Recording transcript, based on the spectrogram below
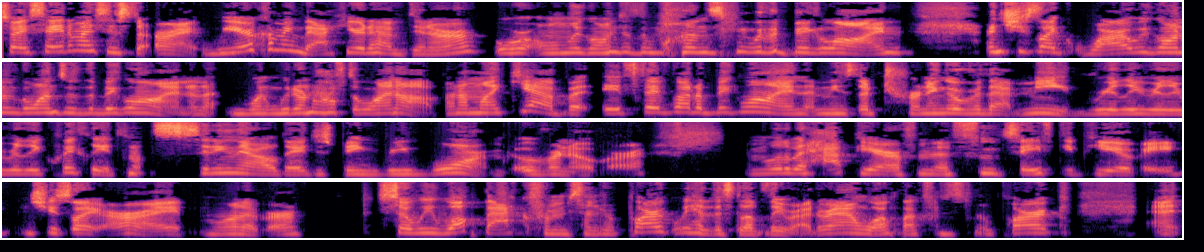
So I say to my sister, all right, we are coming back here to have dinner, but we're only going to the ones with a big line. And she's like, why are we going to the ones with the big line? And when we don't have to line up. And I'm like, yeah, but if they've got a big line, that means they're turning over that meat really, really, really quickly. It's not sitting there all day just being rewarmed over and over. I'm a little bit happier from the food safety POV. And she's like, all right, whatever. So we walk back from Central Park. We had this lovely ride around, walk back from Central Park. And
